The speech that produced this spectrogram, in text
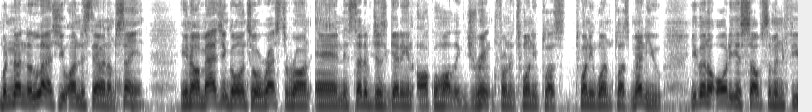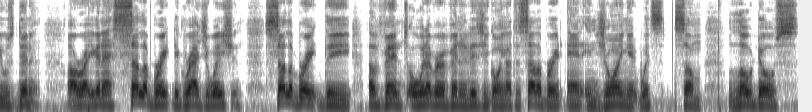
But nonetheless, you understand what I'm saying. You know, imagine going to a restaurant and instead of just getting an alcoholic drink from the 20 plus 21 plus menu, you're going to order yourself some infused dinner. All right, you're going to celebrate the graduation, celebrate the event or whatever event it is you're going out to celebrate and enjoying it with some low dose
